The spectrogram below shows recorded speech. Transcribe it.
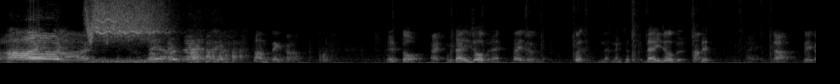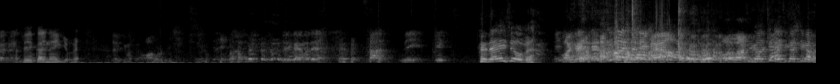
あー三点かな？えっと、はい。大丈夫ね。大丈夫ね。これな何しちゃったっけ？大丈夫です。はい。じゃあ正解の演技正解の演技をねじゃあいきますよ。正解まで。三二一。大丈夫。おい全然違うじゃねえかよ。違う違う違う違う違う。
